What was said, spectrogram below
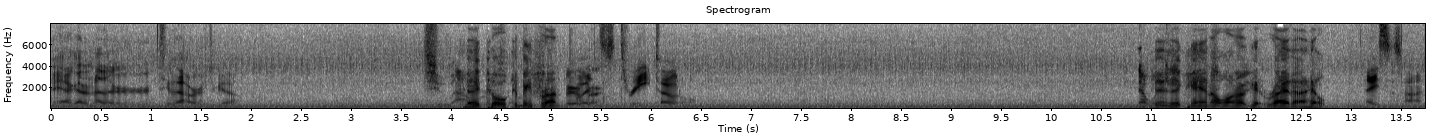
Yeah, I got another two hours to go. Two hours. Okay, talk to me, front. Bear Well, it's three total. Now, As what soon as I can, are I want to playing? get radar help. Ace is high.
